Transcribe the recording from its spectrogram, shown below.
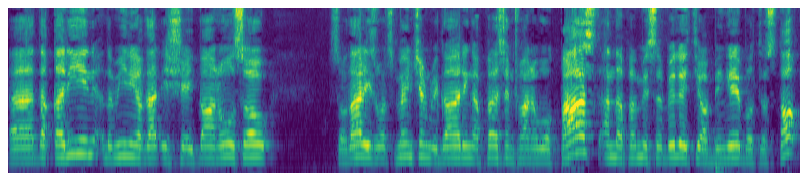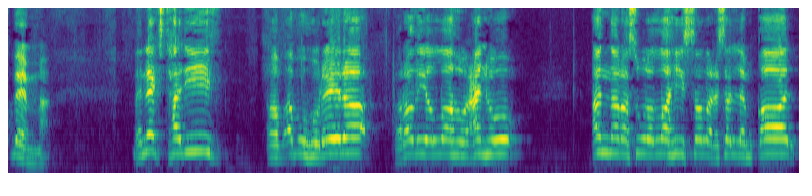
uh, The qareen, the meaning of that is shaitan also. So that is what's mentioned regarding a person trying to walk past and the permissibility of being able to stop them. The next hadith of Abu Huraira رضي الله عنه أن رسول الله صلى الله عليه وسلم قال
